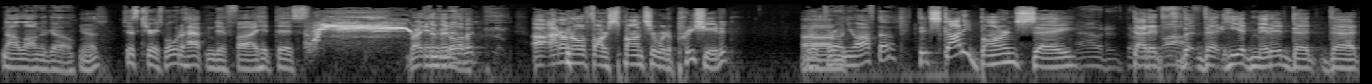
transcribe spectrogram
not long ago. Yes. Just curious, what would have happened if I hit this right in, the, middle, of it. Uh, I don't know if our sponsor would appreciate it. Would it thrown Um, you off though? Did Scottie Barnes say I would have thrown that it off. that, that he admitted that that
